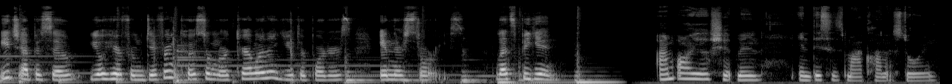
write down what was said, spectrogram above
Each episode, you'll hear from different coastal North Carolina youth reporters and their stories. Let's begin. I'm Ariel Shipman, and this is my climate story.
